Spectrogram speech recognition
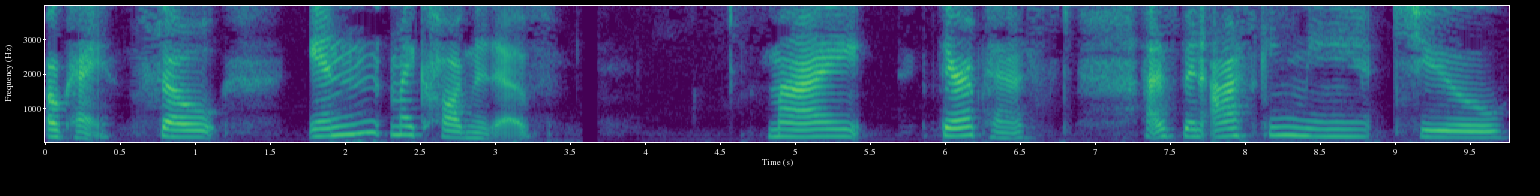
okay, so in my cognitive, my therapist has been asking me to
